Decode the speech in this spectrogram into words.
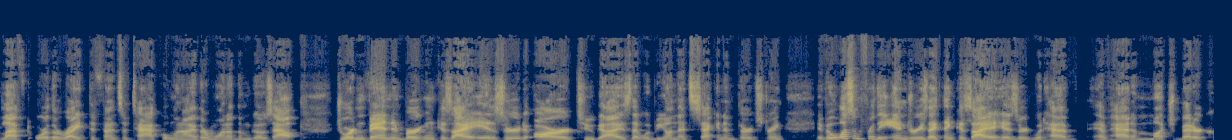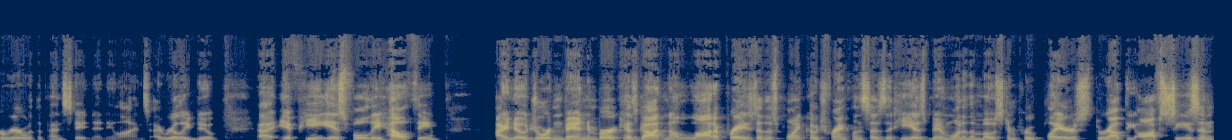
left or the right defensive tackle when either one of them goes out. Jordan Vandenberg and Coziah Izzard are two guys that would be on that second and third string. If it wasn't for the injuries, I think Coziah Izzard would have have had a much better career with the Penn State Nittany Lions. I really do. Uh, if he is fully healthy, I know Jordan Vandenberg has gotten a lot of praise to this point. Coach Franklin says that he has been one of the most improved players throughout the offseason.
